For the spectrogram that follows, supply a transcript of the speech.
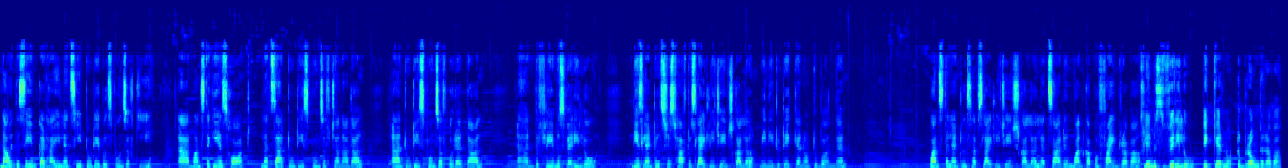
Now in the same kadhai, let's heat 2 tablespoons of ghee and once the ghee is hot, let's add 2 teaspoons of chana dal and 2 teaspoons of urad dal and the flame is very low. These lentils just have to slightly change color. We need to take care not to burn them. Once the lentils have slightly changed color, let's add in 1 cup of fine rava. Flame is very low. Take care not to brown the rava.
